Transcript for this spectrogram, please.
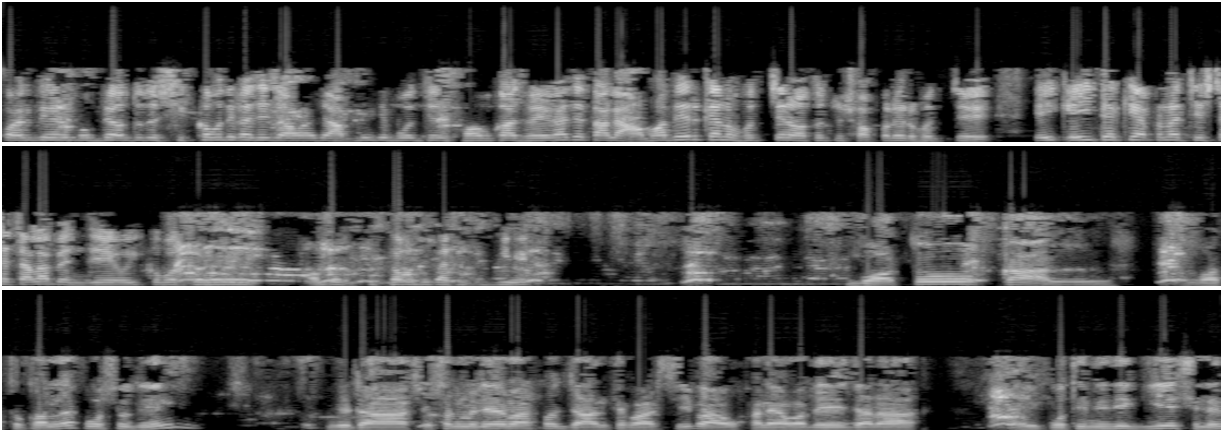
কয়েকদিনের মধ্যে অন্তত শিক্ষামন্ত্রীর কাছে যাওয়া যে আপনি যে বলছেন সব কাজ হয়ে গেছে তাহলে আমাদের কেন হচ্ছে না? অথচ সকলের হচ্ছে। এই এইটা কি আপনারা চেষ্টা চালাবেন যে ঐক্যবদ্ধ হয়ে অন্তত শিক্ষামন্ত্রীর কাছে গিয়ে? গতকাল গতকাল না পরশু দিন যেটা সোশ্যাল মিডিয়ার মারফত জানতে পারছি বা ওখানে আমাদের যারা এই প্রতিনিধি গিয়েছিলেন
